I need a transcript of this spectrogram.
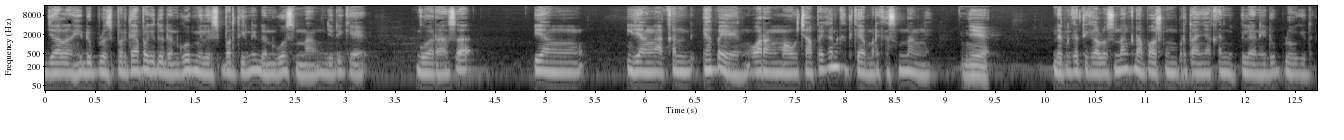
jalan hidup lu seperti apa gitu dan gue milih seperti ini dan gue senang jadi kayak gue rasa yang yang akan apa ya yang orang mau capai kan ketika mereka senang ya Iya. dan ketika lu senang kenapa harus mempertanyakan pilihan hidup lu gitu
